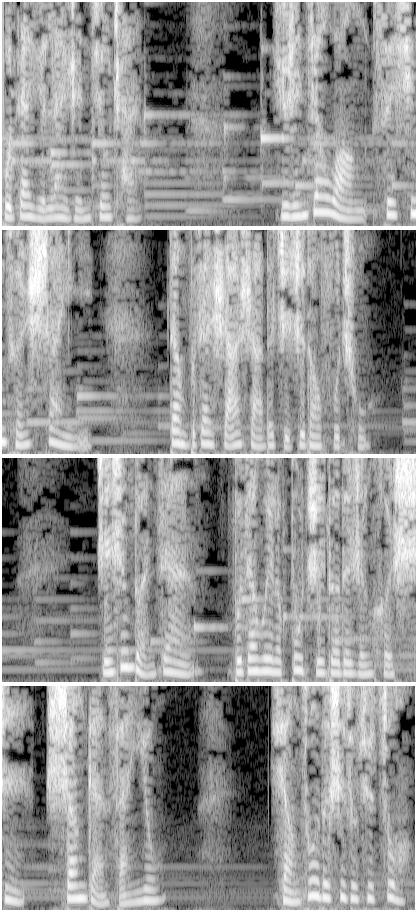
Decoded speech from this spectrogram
不再与烂人纠缠。与人交往虽心存善意，但不再傻傻的只知道付出。人生短暂，不再为了不值得的人和事伤感烦忧。想做的事就去做。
